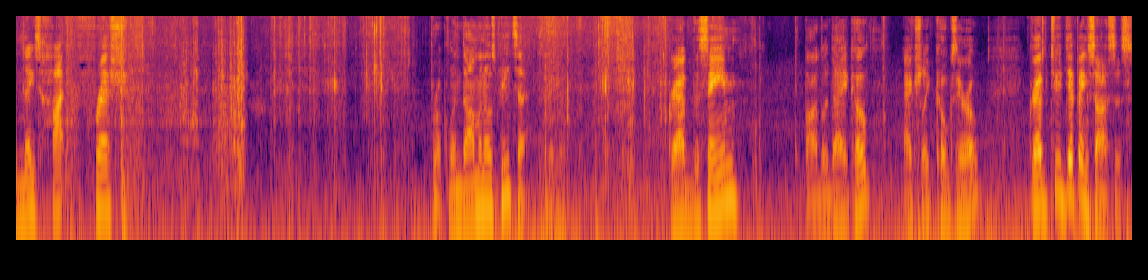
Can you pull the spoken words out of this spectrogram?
nice, hot, fresh Brooklyn Domino's Pizza grab the same bottle of Diet Coke, actually Coke Zero. Grab two dipping sauces.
